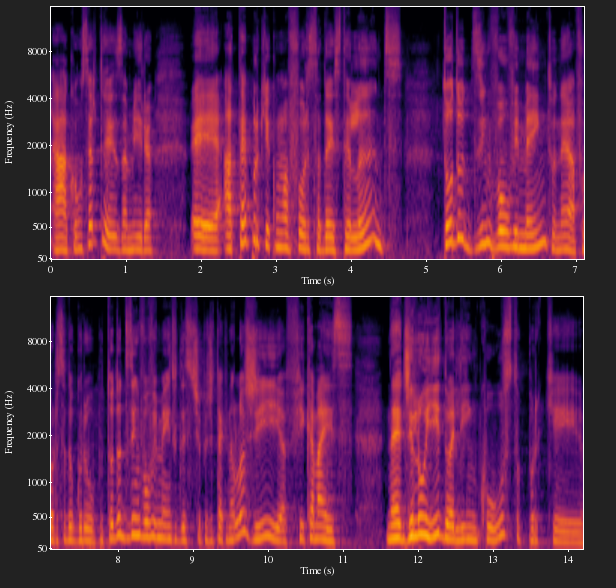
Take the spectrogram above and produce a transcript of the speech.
Ah, com certeza, Mira. É, até porque com a força da Stellantis, todo o desenvolvimento, né, a força do grupo, todo o desenvolvimento desse tipo de tecnologia fica mais né, diluído ali em custo, porque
